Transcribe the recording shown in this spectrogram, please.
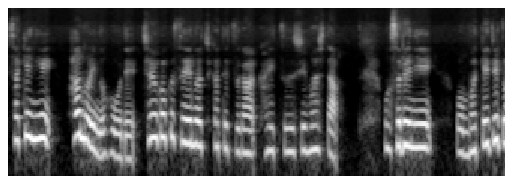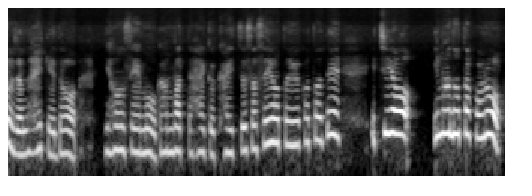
先にハノイの方で中国製の地下鉄が開通しました。もうそれにもう負けじとじゃないけど日本製も頑張って早く開通させようということで一応今のところ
